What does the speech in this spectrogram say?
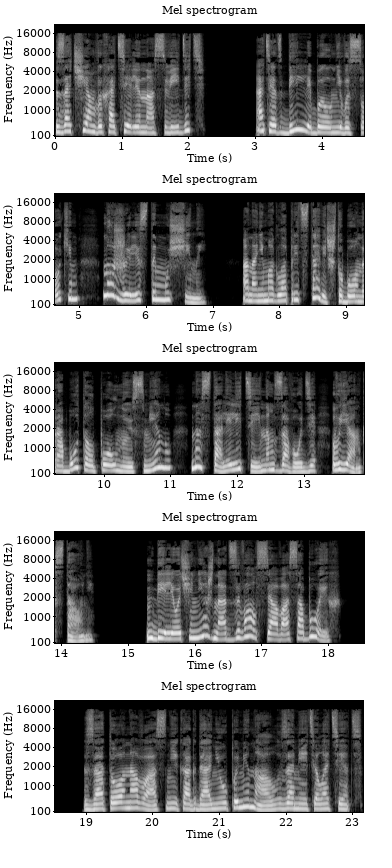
«Зачем вы хотели нас видеть?» Отец Билли был невысоким, но жилистым мужчиной. Она не могла представить, чтобы он работал полную смену на сталелитейном заводе в Янгстауне. Билли очень нежно отзывался о вас обоих. «Зато на вас никогда не упоминал», — заметил отец.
